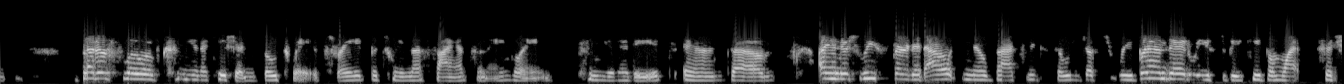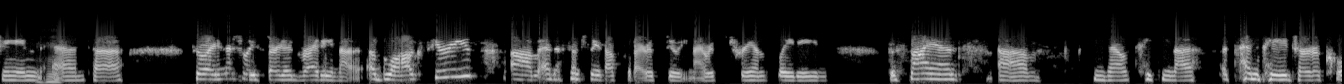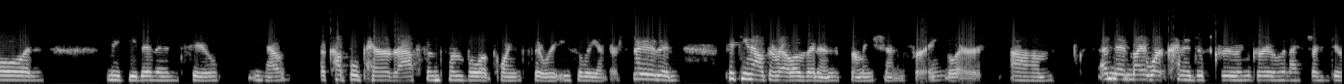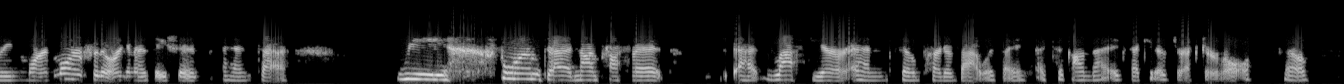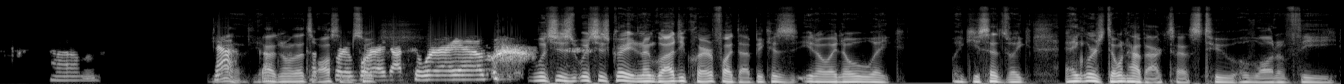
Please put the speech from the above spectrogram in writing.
better flow of communication both ways, right, between the science and angling communities. And um, I initially started out, you know, back, so we just rebranded. We used to be Keep 'em Wet Fishing. Mm-hmm. And uh, so I initially started writing a, a blog series. Um, and essentially that's what I was doing. I was translating the science, um, you know, taking a, a 10 page article and making it into, you know, a couple paragraphs and some bullet points that were easily understood and picking out the relevant information for anglers. Um, and then my work kind of just grew and grew, and I started doing more and more for the organization. And uh, we formed a nonprofit uh, last year, and so part of that was I, I took on the executive director role. So, um, yeah, yeah, no, that's, that's awesome. Sort of so, where I got to where I am, which is which is great, and I'm glad you clarified that because you know I know like like you said, like anglers don't have access to a lot of the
